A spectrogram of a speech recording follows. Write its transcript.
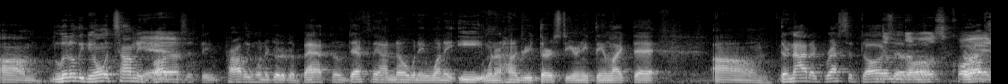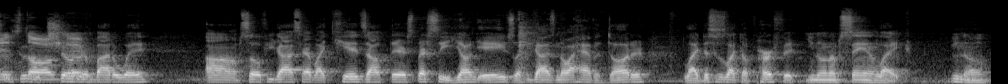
Um, literally, the only time they Yeah. bark is if they probably want to go to the bathroom. Definitely, I know when they want to eat, when they're hungry, thirsty, or anything like that. Um, they're not aggressive dogs Them at all. they're also good with children, ever. by the way. Um, so if you guys have like kids out there, especially young age, like you guys know I have a daughter, like this is like a perfect, you know what I'm saying? Like, you know,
